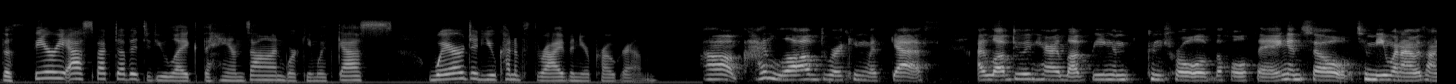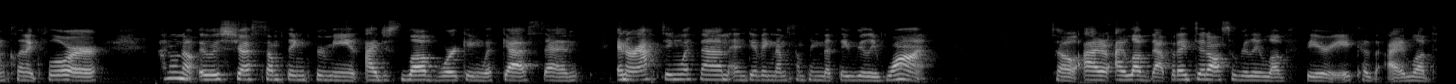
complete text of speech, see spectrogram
the theory aspect of it? Did you like the hands on, working with guests? Where did you kind of thrive in your program? Um, I loved working with guests. I love doing hair. I love being in control of the whole thing. And so to me, when I was on clinic floor, I don't know, it was just something for me. I just love working with guests and interacting with them and giving them something that they really want. So I, I love that. But I did also really love theory because I loved,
